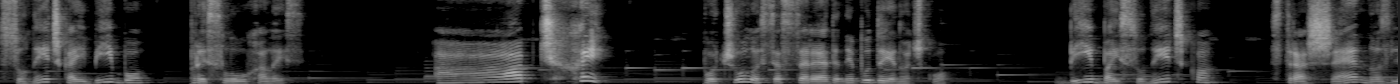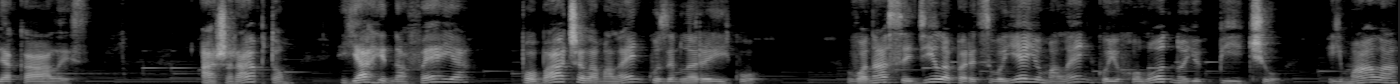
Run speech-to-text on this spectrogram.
Суничка і бібо прислухались. Апчхи! Почулося зсередини будиночку. Біба й суничко страшенно злякались. Аж раптом ягідна фея побачила маленьку землерийку. Вона сиділа перед своєю маленькою холодною піччю і мала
